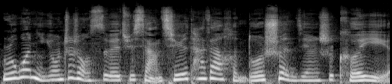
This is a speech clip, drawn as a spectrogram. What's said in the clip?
如果你用这种思维去想，其实它在很多瞬间是可以。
